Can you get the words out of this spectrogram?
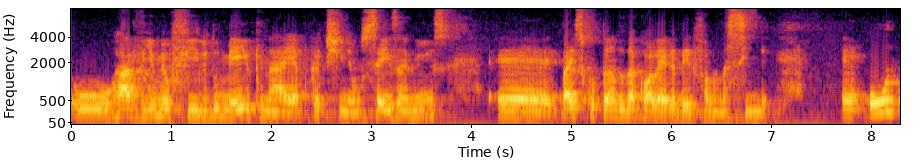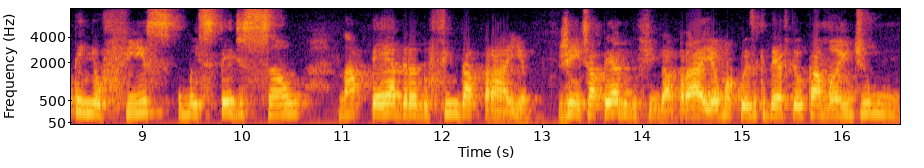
o Ravi, meu filho do meio, que na época tinha uns seis aninhos, está é, tá escutando da colega dele falando assim: é, ontem eu fiz uma expedição na pedra do fim da praia. Gente, a pedra do fim da praia é uma coisa que deve ter o tamanho de um,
